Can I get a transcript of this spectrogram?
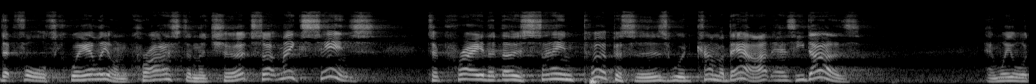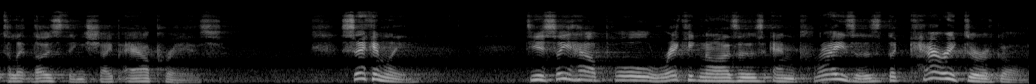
that fall squarely on Christ and the church. So it makes sense to pray that those same purposes would come about as he does. And we ought to let those things shape our prayers. Secondly, do you see how Paul recognizes and praises the character of God?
